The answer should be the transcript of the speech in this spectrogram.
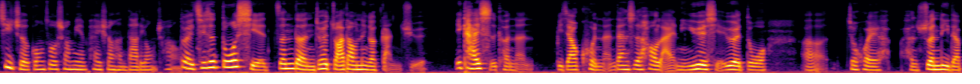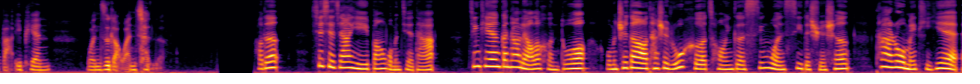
记者工作上面派上很大的用场。对，其实多写真的，你就会抓到那个感觉。一开始可能。比较困难，但是后来你越写越多，呃，就会很顺利的把一篇文字稿完成了。好的，谢谢佳怡帮我们解答。今天跟他聊了很多，我们知道他是如何从一个新闻系的学生踏入媒体业，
